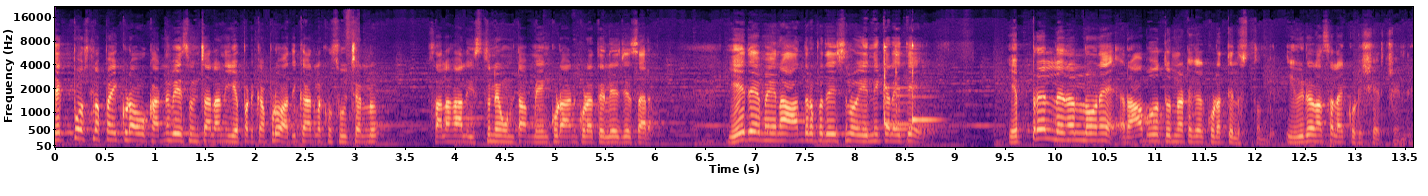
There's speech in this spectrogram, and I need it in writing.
చెక్ పోస్టులపై కూడా ఒక కన్ను వేసి ఉంచాలని ఎప్పటికప్పుడు అధికారులకు సూచనలు సలహాలు ఇస్తూనే ఉంటాం. మేము కూడా అని కూడా తెలియజేశారు. ఏదేమైనా ఆంధ్రప్రదేశ్లో ఎన్నికలైతే ఏప్రిల్ నెలల్లోనే రాబోతున్నట్టుగా కూడా తెలుస్తుంది. ఈ వీడియోని అసలు ఎక్కువ షేర్ చేయండి.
